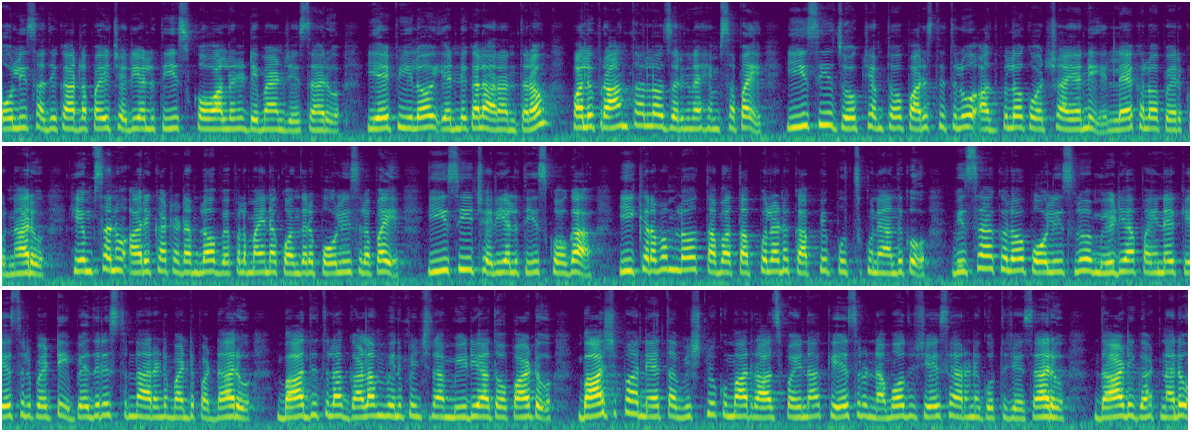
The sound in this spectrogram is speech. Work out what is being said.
పోలీస్ అధికారులపై చర్యలు తీసుకోవాలని డిమాండ్ చేశారు. ఏపీలో ఎన్నికల అనంతరం పలు ప్రాంతాల్లో జరిగిన హింసపై ఈసీ జోక్యంతో పరిస్థితి పరిస్థితులు అదుపులోకి వచ్చాయని లేఖలో పేర్కొన్నారు. హింసను అరికట్టడంలో విఫలమైన కొందరు పోలీసులపై ఈసీ చర్యలు తీసుకోగా ఈ క్రమంలో తమ తప్పులను కప్పిపుచ్చుకునేందుకు విశాఖలో పోలీసులు మీడియాపైనే కేసులు పెట్టి బెదిరిస్తున్నారని మండిపడ్డారు. బాధితుల గళం వినిపించిన మీడియాతో పాటు భాజపా నేత విష్ణుకుమార్ రాజుపైన కేసులు నమోదు చేశారని గుర్తు చేశారు. దాడి ఘటనను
